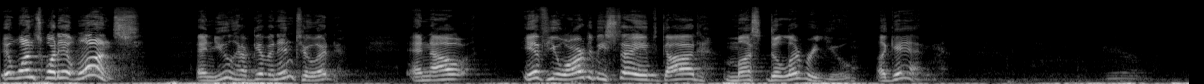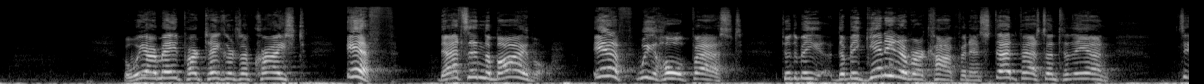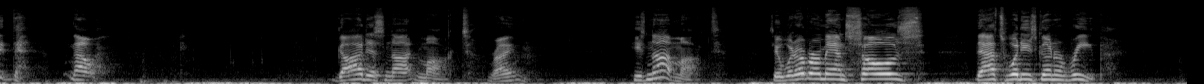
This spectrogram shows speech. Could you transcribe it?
It wants what it wants. And you have given into it. And now, if you are to be saved, God must deliver you again. But we are made partakers of Christ if That's in the Bible. If we hold fast to the, be, the beginning of our confidence, steadfast unto the end. See, now, God is not mocked, right? He's not mocked. See, whatever a man sows, that's what he's going to reap.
